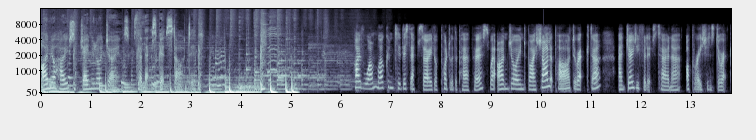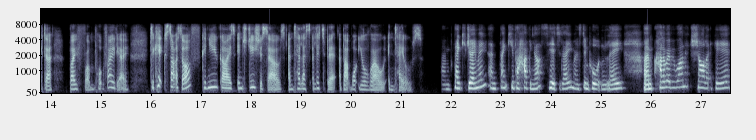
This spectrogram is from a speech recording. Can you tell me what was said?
I'm your host, Jaime Lloyd Jones, so let's get started. Hi, everyone. Welcome to this episode of Pod with a Purpose, where I'm joined by Charlotte Parr, Director, and Jodie Philips Turner, Operations Director, both from Portfolio. To kickstart us off, can you guys introduce yourselves and tell us a little bit about what your role entails? Um, thank you, Jaime, and thank you for having us here today, most importantly. Um, hello, everyone. It's Charlotte here.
